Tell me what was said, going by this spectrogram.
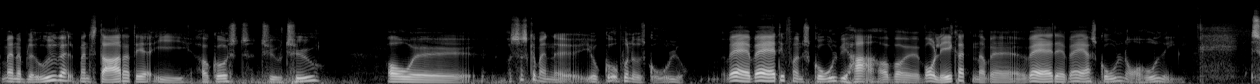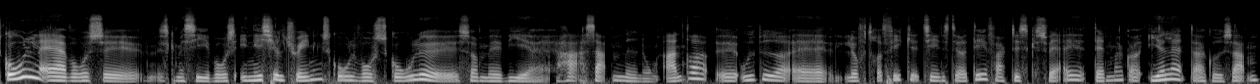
man er blevet udvalgt, man starter der i august 2020, og, øh, og så skal man øh, jo gå på noget skole jo. Hvad, hvad er det for en skole, vi har, og hvor, hvor ligger den, og hvad, hvad er det, hvad er skolen overhovedet egentlig? Skolen er vores, øh, hvad skal man sige, vores initial training skole, vores skole, øh, som øh, vi er, har sammen med nogle andre øh, udbydere af lufttrafiktjeneste, og det er faktisk Sverige, Danmark og Irland, der er gået sammen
